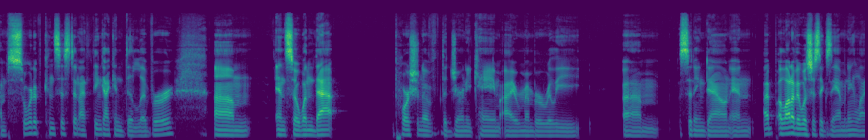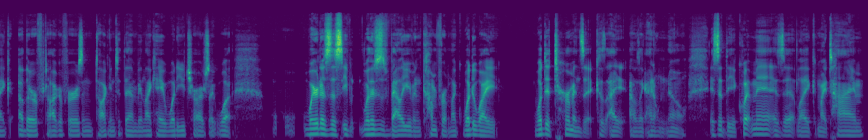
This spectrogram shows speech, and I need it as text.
I'm sort of consistent. I think I can deliver. Um, and so when that portion of the journey came, I remember really um, sitting down and I, a lot of it was just examining like other photographers and talking to them, being like, "Hey, what do you charge? Like, what, where does this even, where does this value even come from? Like, what do I, what determines it? Because I, I was like, I don't know. Is it the equipment? Is it like my time?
